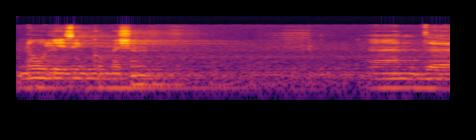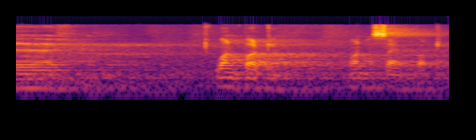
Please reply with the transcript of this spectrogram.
no leasing commission and uh, one parking one assigned parking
